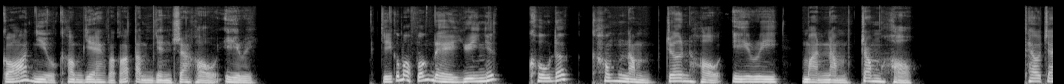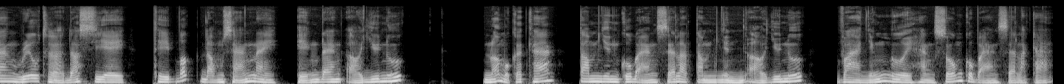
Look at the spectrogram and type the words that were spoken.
có nhiều không gian và có tầm nhìn ra hồ Erie. Chỉ có một vấn đề duy nhất, khu đất không nằm trên hồ Erie mà nằm trong hồ. Theo trang Realtor.ca thì bất động sản này hiện đang ở dưới nước. Nói một cách khác, tầm nhìn của bạn sẽ là tầm nhìn ở dưới nước và những người hàng xóm của bạn sẽ là cá.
